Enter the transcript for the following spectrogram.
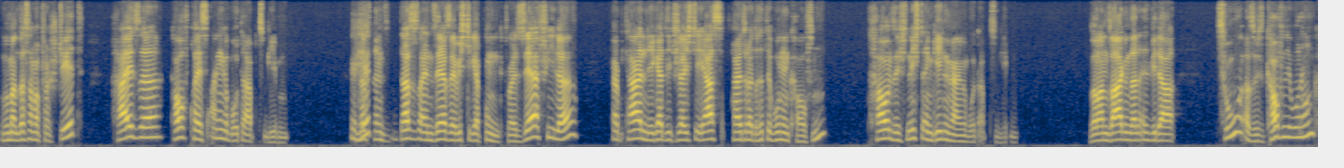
Und wenn man das einmal versteht, Preise, Kaufpreis, Angebote abzugeben. Und Das, Mhm. ist ein, das ist ein sehr, sehr wichtiger Punkt, weil sehr viele Kapitalanleger, die vielleicht die erste, zweite oder dritte Wohnung kaufen, trauen sich nicht ein Gegenangebot abzugeben, sondern sagen dann entweder zu, also sie kaufen die Wohnung,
